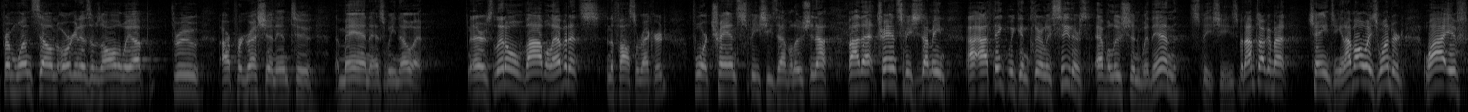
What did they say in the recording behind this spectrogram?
from one celled organisms all the way up through our progression into man as we know it. There's little viable evidence in the fossil record for trans species evolution. Now, by that trans species, I mean, I, I think we can clearly see there's evolution within species, but I'm talking about changing. And I've always wondered why, if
